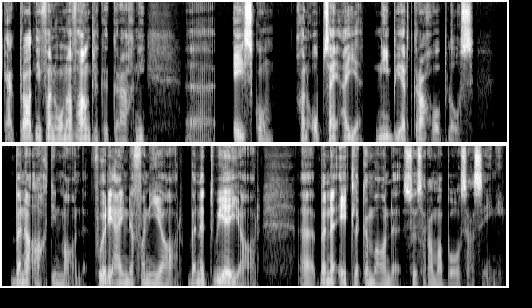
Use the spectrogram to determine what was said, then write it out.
Ek praat nie van onafhanklike krag nie. Uh Eskom gaan op sy eie nie beerdkrag oplos binne 18 maande voor die einde van die jaar, binne 2 jaar, uh binne etlike maande soos Ramaphosa sê nie.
